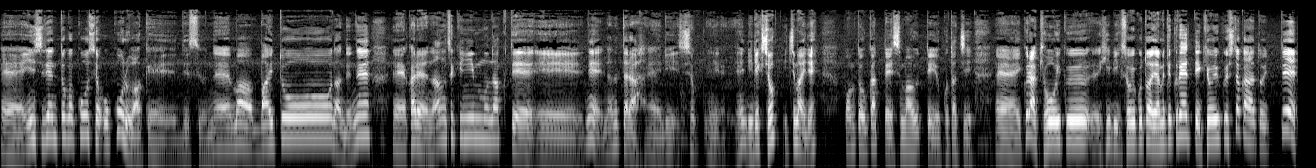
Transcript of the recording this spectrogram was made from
えー、インシデントがこうして起こるわけですよね。まあバイトなんでね、えー、彼ら何の責任もなくて、えー、ね何だったら、えー履え履歴書？1枚で。ポンと受かってしまうっていう子たち、えー、いくら教育日々そういうことはやめてくれって教育したからといって、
